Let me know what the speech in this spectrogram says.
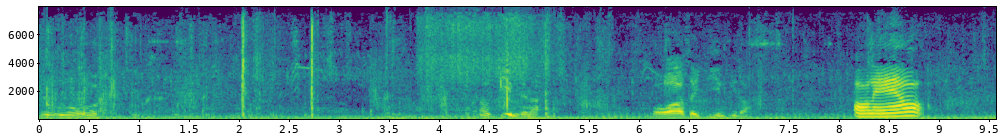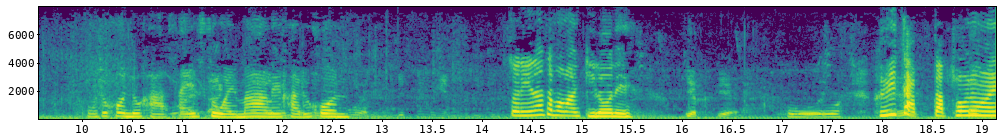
โอ้โห เอากินเลยนะโอ้ใส่กินพี่เนาออกแล้วโหทุกคนดูค่ะไซส์สวยมากเลยค่ะ ทุกคน ตัวนี้น่าจะประมาณกิโลนี่เจ็บเจ็บโอ้เฮ้ยจับจับโชว์หน่อย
